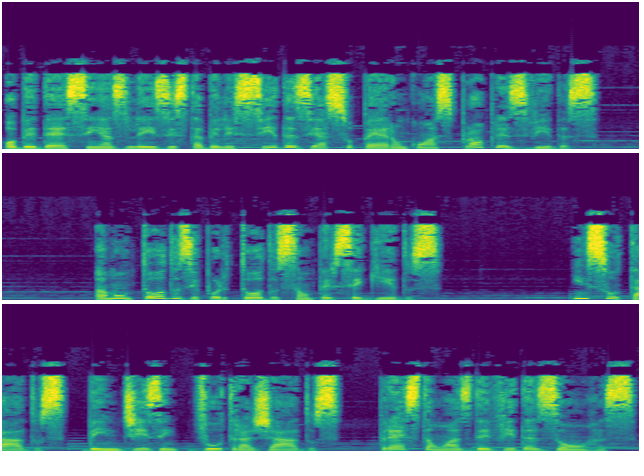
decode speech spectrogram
Obedecem às leis estabelecidas e as superam com as próprias vidas. Amam todos e por todos são perseguidos. Insultados, bendizem, ultrajados, prestam as devidas honras.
